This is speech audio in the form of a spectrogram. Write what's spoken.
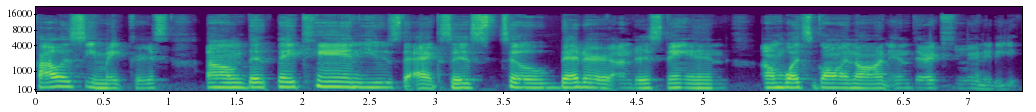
policymakers, um, that they can use the access to better understand um, what's going on in their community.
